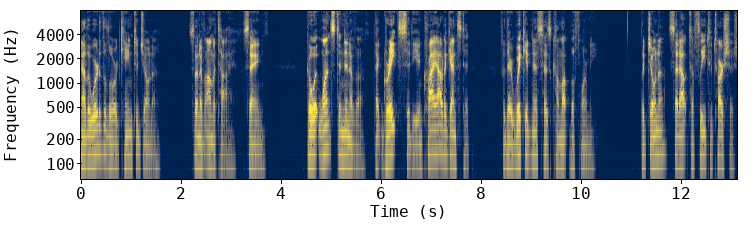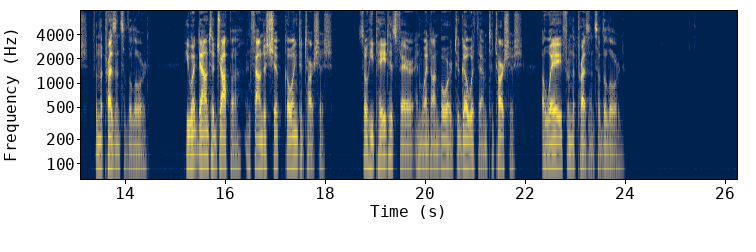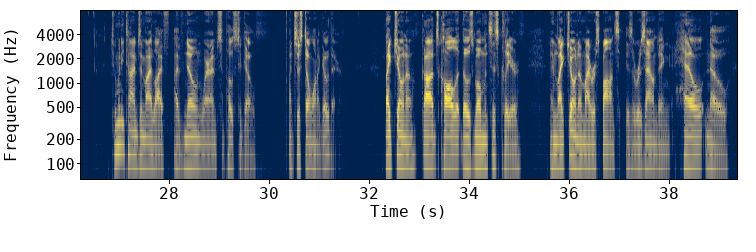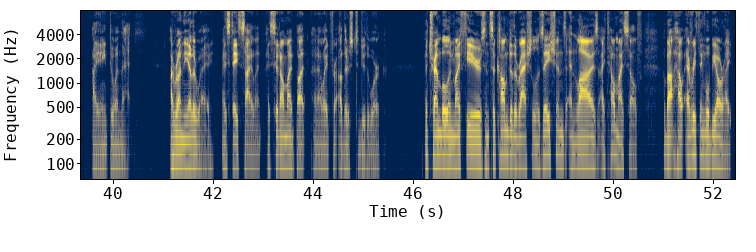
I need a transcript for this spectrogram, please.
Now the word of the Lord came to Jonah, son of Amittai, saying, Go at once to Nineveh, that great city, and cry out against it, for their wickedness has come up before me. But Jonah set out to flee to Tarshish from the presence of the Lord. He went down to Joppa and found a ship going to Tarshish. So he paid his fare and went on board to go with them to Tarshish, away from the presence of the Lord. Too many times in my life, I've known where I'm supposed to go. I just don't want to go there. Like Jonah, God's call at those moments is clear, and like Jonah, my response is a resounding, hell no, I ain't doing that. I run the other way. I stay silent. I sit on my butt and I wait for others to do the work. I tremble in my fears and succumb to the rationalizations and lies I tell myself about how everything will be all right,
